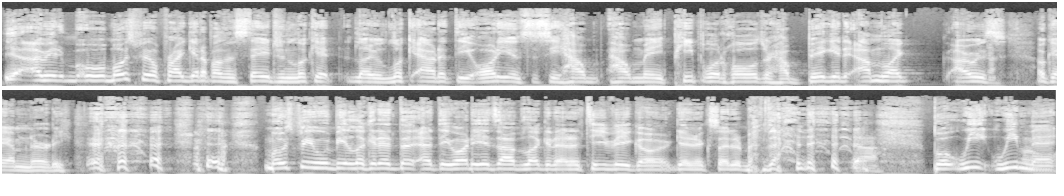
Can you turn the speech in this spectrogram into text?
Yeah, I mean, well, most people probably get up on the stage and look at like look out at the audience to see how how many people it holds or how big it. I'm like, I was okay. I'm nerdy. most people would be looking at the at the audience. I'm looking at a TV, going getting excited about that. Yeah. but we we met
